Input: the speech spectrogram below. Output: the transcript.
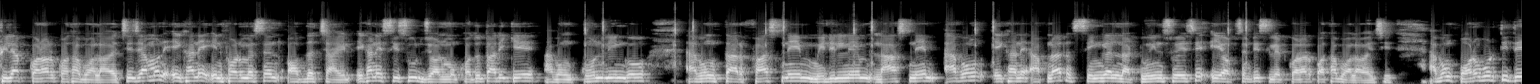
ফিল করার কথা বলা হয়েছে। যেমন এখানে ইনফরমেশন অফ দ্য চাইল্ড এখানে শিশুর জন্ম কত তারিখে এবং কোন লিঙ্গ এবং তার first name middle name last name এবং এখানে আপনার সিঙ্গেল না টুইন্স হয়েছে, এই অপশনটি সিলেক্ট করার কথা বলা হয়েছে। এবং পরবর্তীতে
